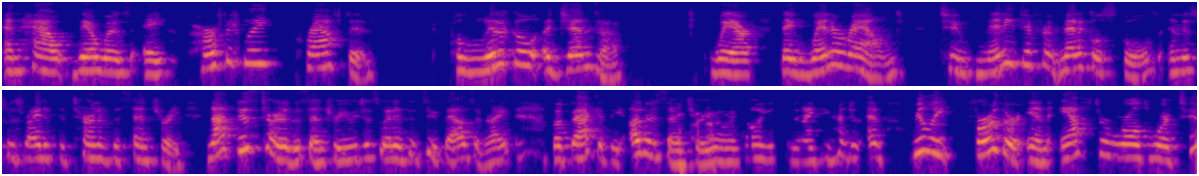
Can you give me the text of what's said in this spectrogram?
and how there was a perfectly crafted political agenda where they went around to many different medical schools, and this was right at the turn of the century. Not this turn of the century, we just went into 2000, right? But back at the other century when we're going into the 1900s, and really further in after World War II,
